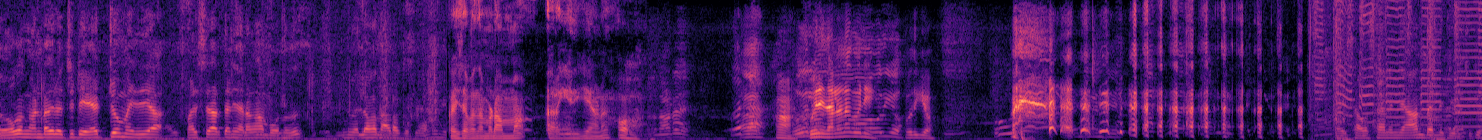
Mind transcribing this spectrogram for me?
ലോകം കണ്ടതിൽ വെച്ചിട്ട് ഏറ്റവും വലിയ മത്സരാർത്ഥിയാണ് ഇറങ്ങാൻ പോകുന്നത്. ഇന്ന് വല്ലതൊക്കെ നടക്കും. ഗൈസ് അപ്പം നമ്മുടെ അമ്മ ഇറങ്ങിയിരിക്കുകയാണ്. ഓ. ആ കുനി നല്ലോണം കുനി ഒതുക്കോ ഗൈസ് അവസാനം ഞാൻ തന്നെ ജയിച്ചു.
